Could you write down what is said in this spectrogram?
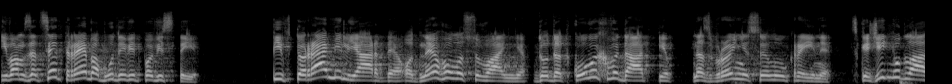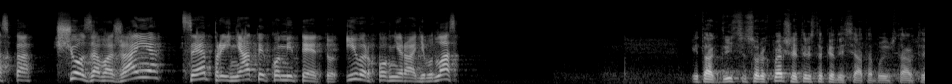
І вам за це треба буде відповісти. Півтора мільярди одне голосування додаткових видатків на Збройні Сили України. Скажіть, будь ласка, що заважає це прийняти комітету і Верховній Раді? Будь ласка. І так, 241 і 350 будемо ставити.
